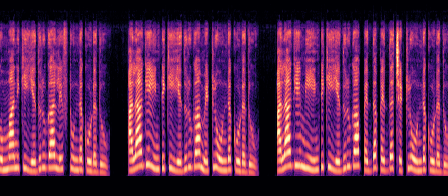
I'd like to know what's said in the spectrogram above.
గుమ్మానికి ఎదురుగా లిఫ్ట్ ఉండకూడదు. అలాగే ఇంటికి ఎదురుగా మెట్లు ఉండకూడదు. అలాగే మీ ఇంటికి ఎదురుగా పెద్ద పెద్ద చెట్లు ఉండకూడదు.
